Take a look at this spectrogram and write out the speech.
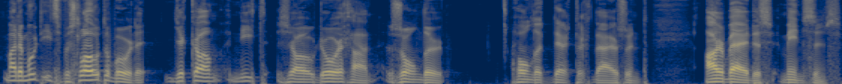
Maar er moet iets besloten worden. Je kan niet zo doorgaan zonder 130.000 arbeiders minstens.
